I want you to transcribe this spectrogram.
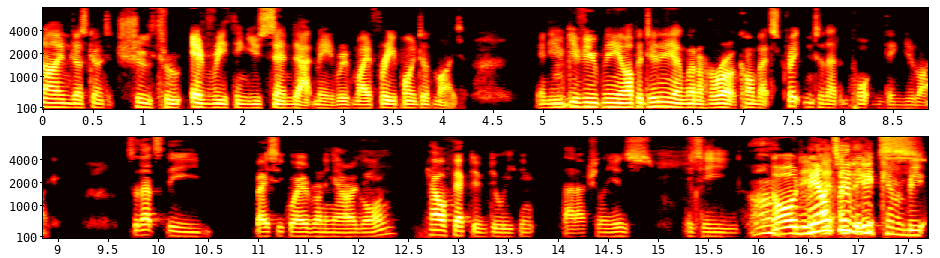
and I'm just going to chew through everything you send at me with my free point of might. And you Mhm. give you me an opportunity, I'm going to heroic combat straight into that important thing you like. So that's the basic way of running Aragorn. How effective do we think that actually is? Is he? Um, Oh, dude, I- I mounted, it can be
